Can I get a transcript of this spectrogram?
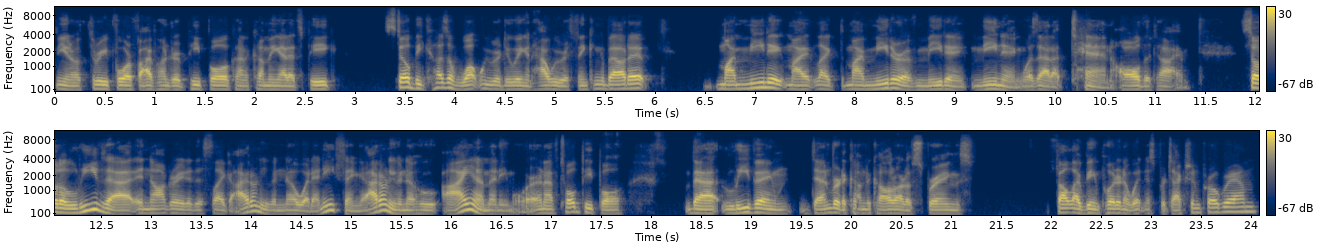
you know, three, four, five hundred people kind of coming at its peak, still because of what we were doing and how we were thinking about it, my meaning, my like my meter of meeting meaning was at a 10 all the time. So to leave that inaugurated this like I don't even know what anything, I don't even know who I am anymore. And I've told people that leaving Denver to come to Colorado Springs felt like being put in a witness protection program.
